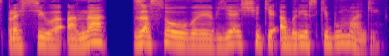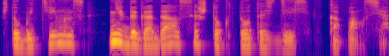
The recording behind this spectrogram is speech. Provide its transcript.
спросила она, засовывая в ящики обрезки бумаги, чтобы Тиммонс не догадался, что кто-то здесь копался.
